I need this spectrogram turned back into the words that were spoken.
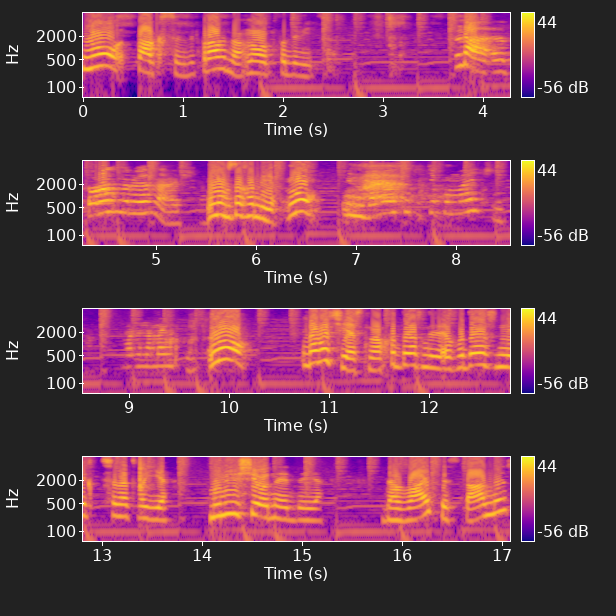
Ну, так собі, правда? Ну, от подивіться. Да, по розміру я знаю, що. Ну, взагалі, ну, У мене все-таки поменше, може на менше. ну, давай чесно, художник, художник це не твоє. Є ще одна ідея. Давай ти станеш.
